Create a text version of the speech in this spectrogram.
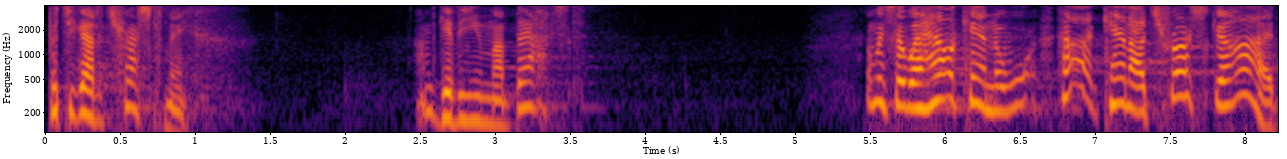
But you got to trust me. I'm giving you my best. And we say, well, how can, how can I trust God?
